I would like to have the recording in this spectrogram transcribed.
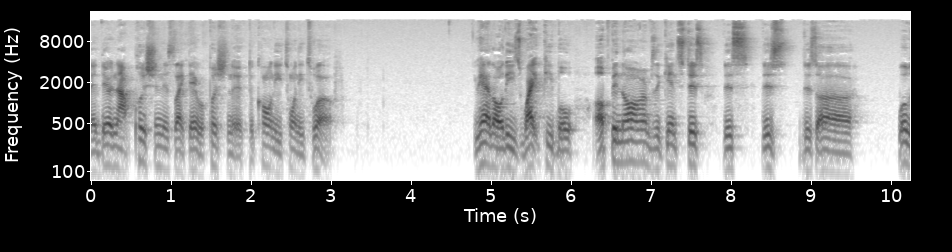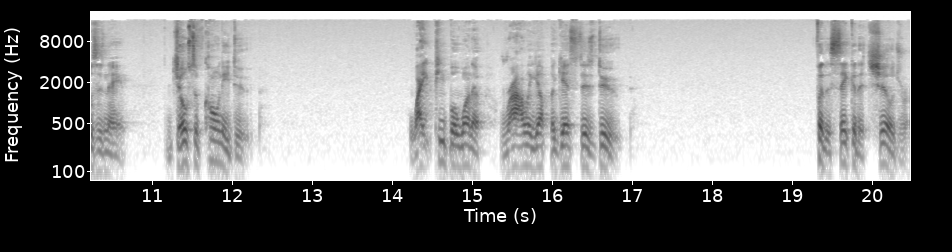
that they're not pushing this like they were pushing the, the Kony 2012? You had all these white people up in arms against this this this this uh what was his name? Joseph Kony dude. White people want to rally up against this dude for the sake of the children.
